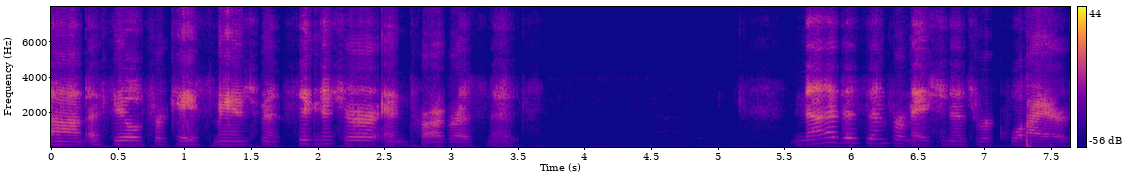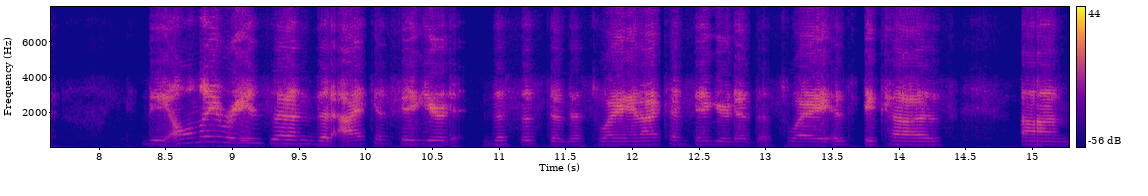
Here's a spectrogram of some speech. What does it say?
um, a field for case management signature, and progress notes. None of this information is required. The only reason that I configured the system this way, and I configured it this way, is because um,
